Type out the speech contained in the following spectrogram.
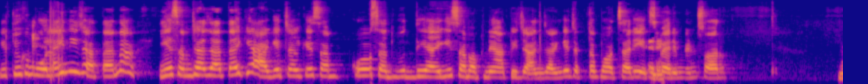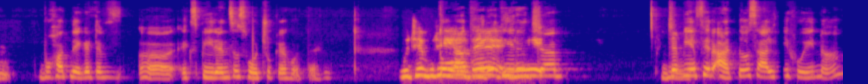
ये क्योंकि बोला ही नहीं जाता ना ये समझा जाता है कि आगे चल के सबको सद्बुद्धि आएगी सब अपने आप ही जान जाएँगे जब तक बहुत सारी एक्सपेरिमेंट्स और बहुत नेगेटिव एक्सपीरियंसेस हो चुके होते हैं मुझे मुझे तो याद है धीरे जब जब हम्म। ये फिर आठ नौ साल की हुई ना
